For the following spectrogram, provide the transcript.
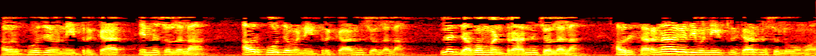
அவர் பூஜை பண்ணிட்டு இருக்கார் என்ன சொல்லலாம்? அவர் பூஜை பண்ணிட்டு இருக்காருன்னு சொல்லலாம். இல்ல ஜபம் பண்றாருன்னு சொல்லலாம். அவர் சரணாகதி பண்ணிட்டு இருக்காருன்னு சொல்லுவோமா?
